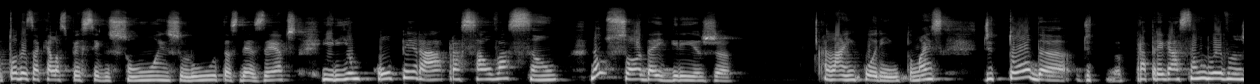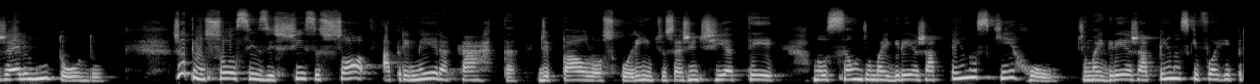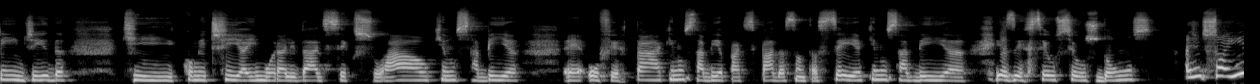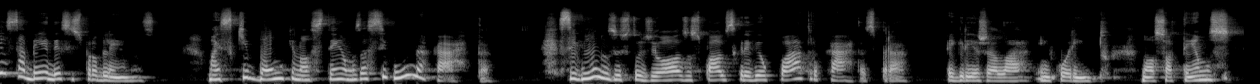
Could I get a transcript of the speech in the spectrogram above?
todas aquelas perseguições, lutas, desertos iriam cooperar para a salvação, não só da igreja lá em Corinto, mas de toda, para a pregação do evangelho num todo. Já pensou se existisse só a primeira carta de Paulo aos Coríntios, a gente ia ter noção de uma igreja apenas que errou, de uma igreja apenas que foi repreendida, que cometia imoralidade sexual, que não sabia é, ofertar, que não sabia participar da Santa Ceia, que não sabia exercer os seus dons. A gente só ia saber desses problemas. Mas que bom que nós temos a segunda carta Segundo os estudiosos, Paulo escreveu quatro cartas para a igreja lá em Corinto. Nós só temos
